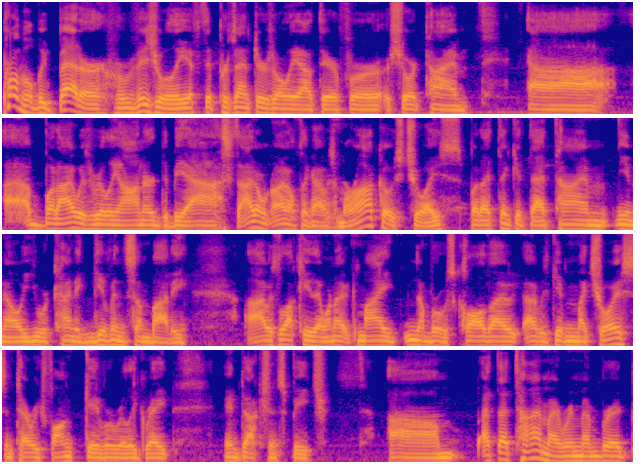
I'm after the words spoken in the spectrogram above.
probably better visually if the presenter's only out there for a short time. Uh, uh, but I was really honored to be asked. I don't. I don't think I was Muraco's choice, but I think at that time, you know, you were kind of given somebody. I was lucky that when I, my number was called, I, I was given my choice, and Terry Funk gave a really great induction speech. Um, at that time, I remember it.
